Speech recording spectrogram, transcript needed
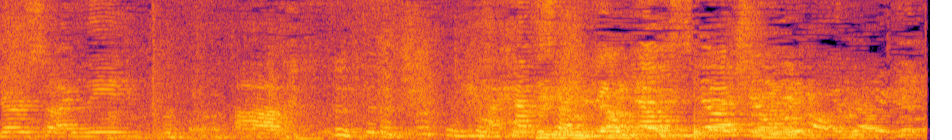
Nurse Eileen, uh, I have something else special.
